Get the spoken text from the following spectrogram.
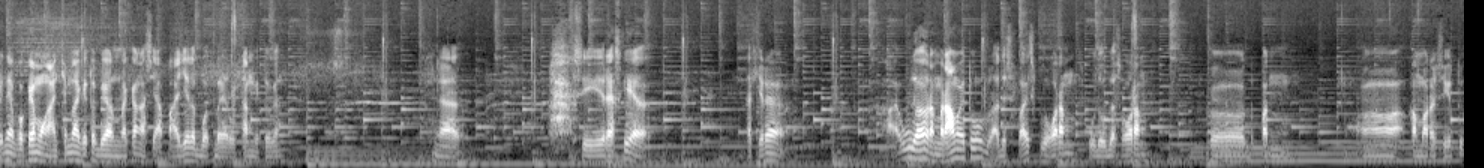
Ini ya pokoknya mau ngancem lah gitu biar mereka ngasih apa aja lah buat bayar utang gitu kan. Ya si Reski ya akhirnya ah, udah rame-rame itu ada sekali 10 orang 10-12 orang ke depan eh, kamarnya si itu.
